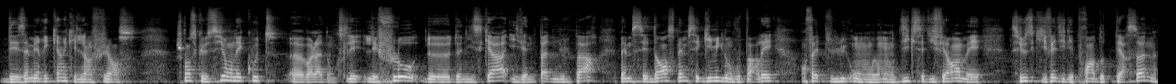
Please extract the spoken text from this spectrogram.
des Américains qui l'influencent. Je pense que si on écoute, euh, voilà, donc les, les flows de, de Niska, ils viennent pas de nulle part. Même ses danses, même ses gimmicks dont vous parlez, en fait, lui, on, on dit que c'est différent, mais c'est juste qu'il fait, il les prend à d'autres personnes.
